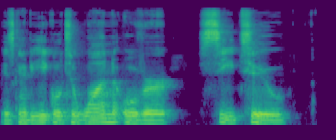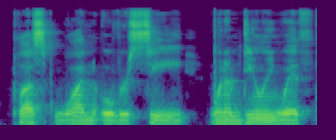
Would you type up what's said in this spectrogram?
is going to be equal to 1 over C2 plus 1 over C when I'm dealing with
